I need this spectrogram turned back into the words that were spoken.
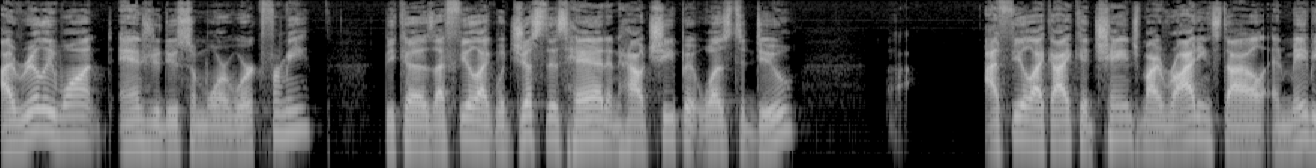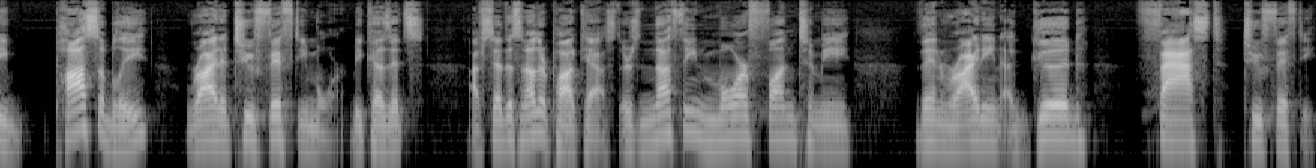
I really want Andrew to do some more work for me because I feel like with just this head and how cheap it was to do, I feel like I could change my riding style and maybe possibly ride a 250 more because it's I've said this in other podcasts. There's nothing more fun to me than riding a good fast 250.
